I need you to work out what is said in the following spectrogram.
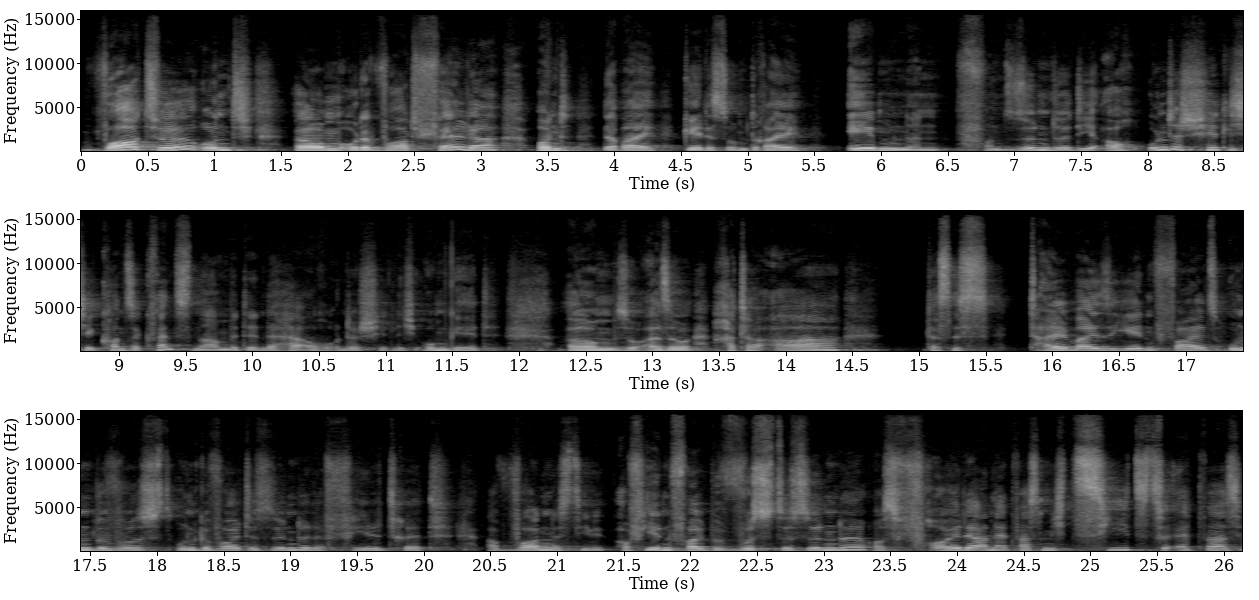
Worte und, ähm, oder Wortfelder und dabei geht es um drei Ebenen von Sünde, die auch unterschiedliche Konsequenzen haben, mit denen der Herr auch unterschiedlich umgeht. Ähm, so also Chata'a, das ist teilweise jedenfalls unbewusst, ungewollte Sünde, der Fehltritt. Avon ist die auf jeden Fall bewusste Sünde aus Freude an etwas, mich zieht zu etwas,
